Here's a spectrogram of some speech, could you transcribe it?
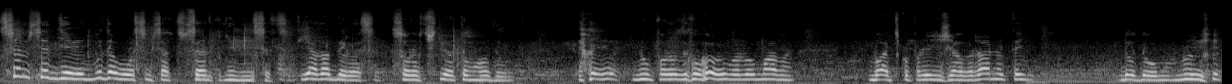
79, буде 80 в серпні місяці. Я родилася в 44-му году. Ну, по розговору мами, батько приїжджав ранитий додому. Ну і,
